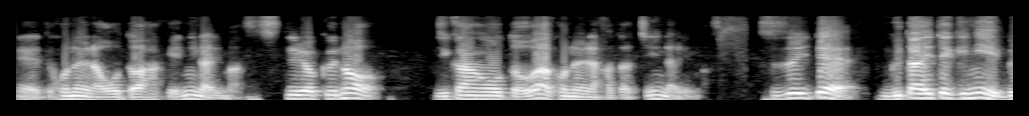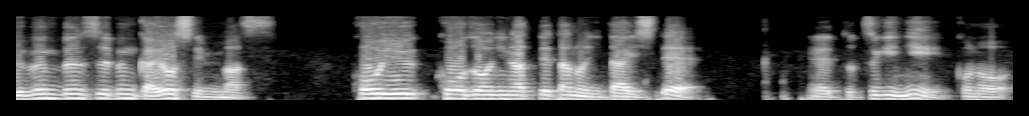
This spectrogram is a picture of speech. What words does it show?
えっとこのような応答波形になります。出力の時間応答はこのような形になります。続いて、具体的に部分分数分解をしてみます。こういう構造になってたのに対して、えっと、次に、この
